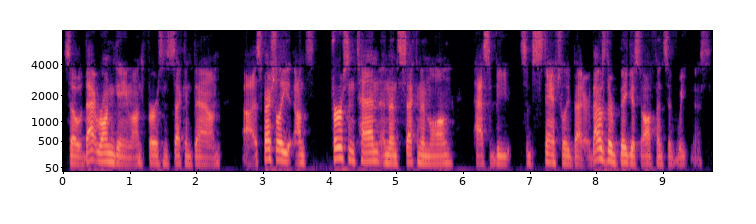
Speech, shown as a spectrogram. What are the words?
So that run game on first and second down, uh, especially on first and 10 and then second and long, has to be substantially better. That was their biggest offensive weakness.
